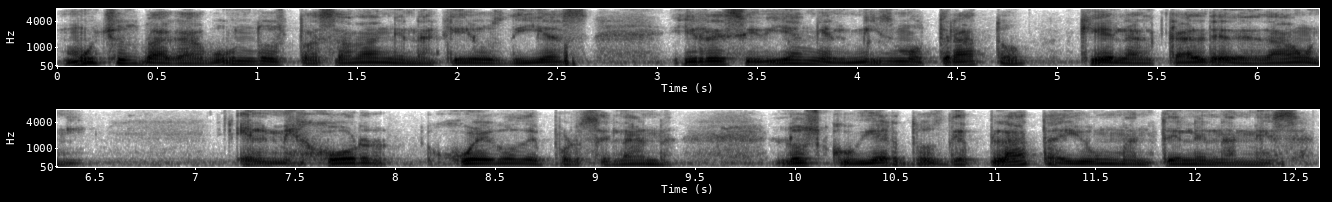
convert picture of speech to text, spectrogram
Muchos vagabundos pasaban en aquellos días y recibían el mismo trato que el alcalde de Downey, el mejor juego de porcelana, los cubiertos de plata y un mantel en la mesa.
